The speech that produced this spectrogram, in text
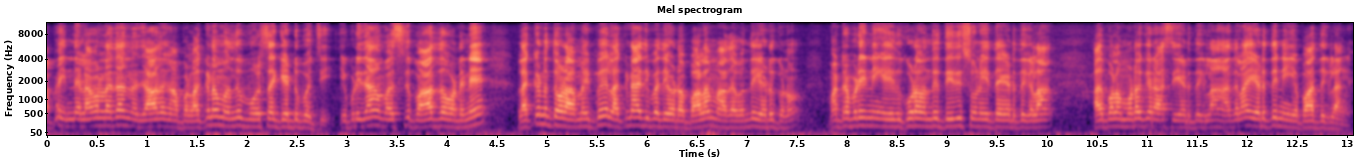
அப்போ இந்த லெவலில் தான் இந்த ஜாதகம். அப்போ லக்னம் வந்து முழுசாக கெட்டு போச்சு. இப்படி தான் ஃபஸ்ட்டு பார்த்த உடனே லக்னத்தோட அமைப்பு லக்னாதிபதியோட பலம் அதை வந்து எடுக்கணும். மற்றபடி நீங்கள் இது கூட வந்து திதி சுனியத்தை எடுத்துக்கலாம். அதுபோல் முடக்கு ராசி எடுத்துக்கலாம். அதெல்லாம் எடுத்து நீங்கள் பார்த்துக்கலாங்க.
